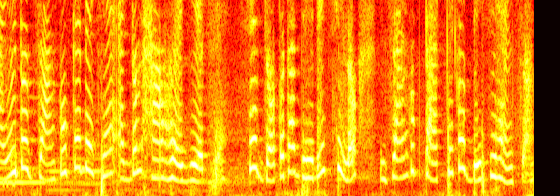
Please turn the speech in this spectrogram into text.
আয়ু তো জাংকুককে দেখে একদম হা হয়ে গিয়েছে। সে যতটা ভেবেছিল, জাংকুক তার থেকেও বেশি হ্যান্ডসাম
